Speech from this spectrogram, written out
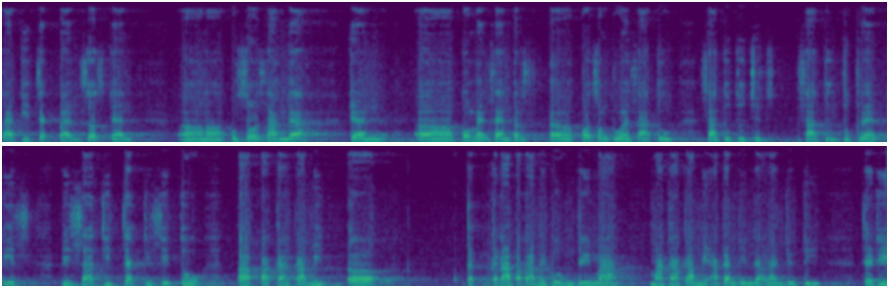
tadi cek bansos dan uh, usul sangga dan uh, comment center uh, 021 171 itu gratis bisa dicek di situ apakah kami ke- kenapa kami belum terima, maka kami akan tindak lanjuti. Jadi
